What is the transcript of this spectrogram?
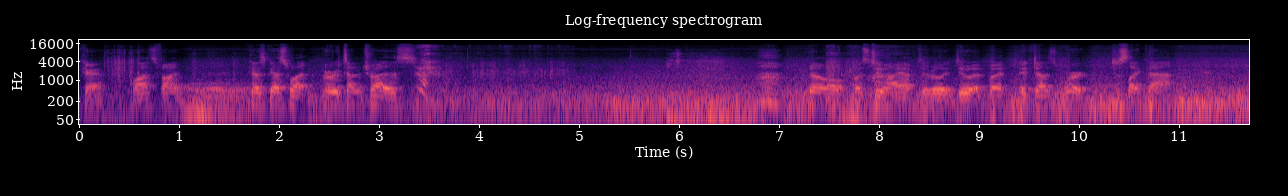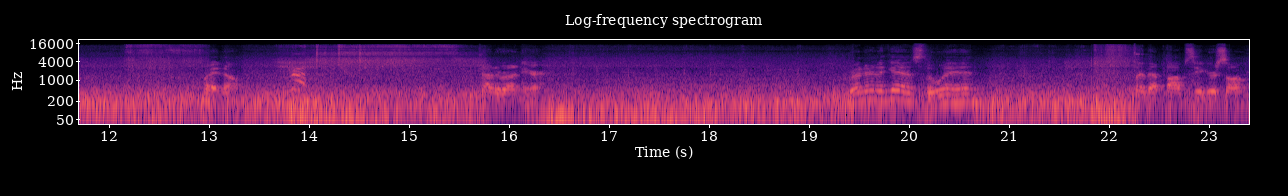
Okay, well that's fine. Because guess what? Every time we try this. No, I was too high up to really do it, but it does work, just like that. Wait, no. I'm trying to run here. Running against the wind. Play that Bob Seger song.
